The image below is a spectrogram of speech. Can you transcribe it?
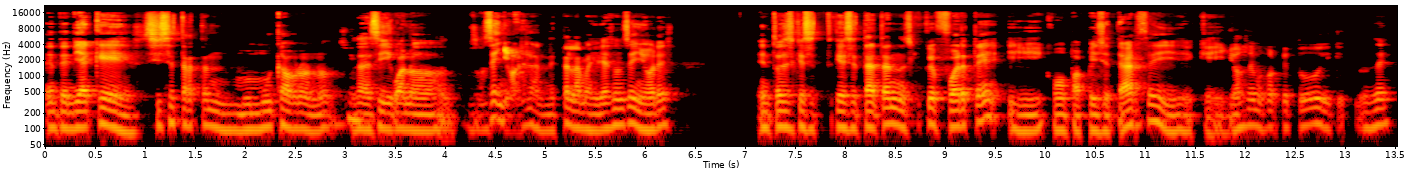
entendía que sí se tratan muy, cabrón, ¿no? O sea, sí, bueno, son señores, la neta, la mayoría son señores. Entonces, que se, que se tratan así que fuerte y como para pisetearse y que yo soy mejor que tú y que no sé.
